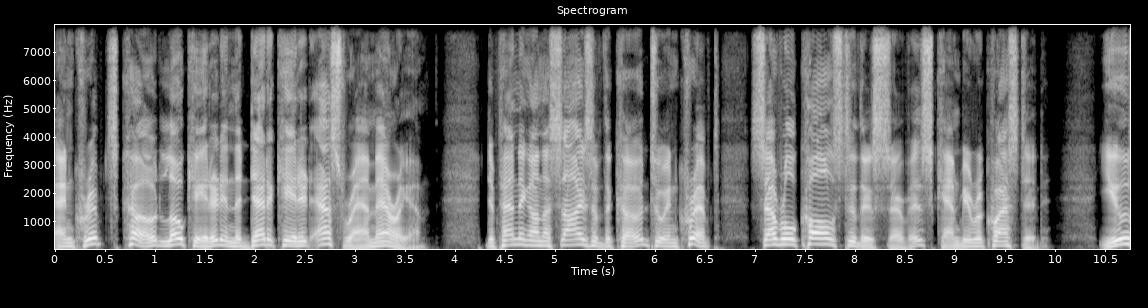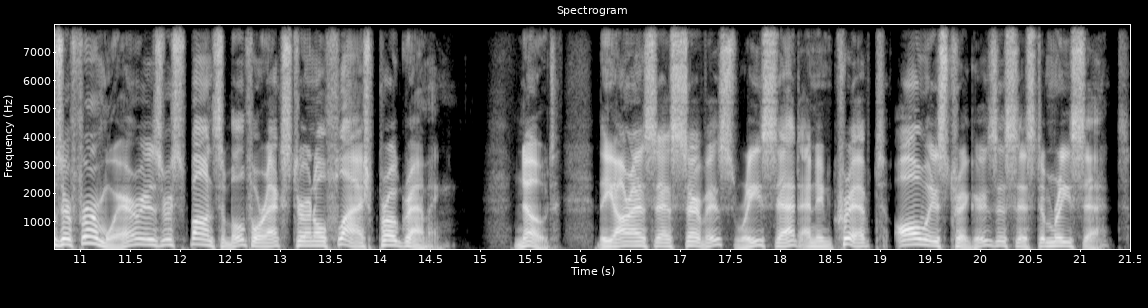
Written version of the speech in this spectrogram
encrypts code located in the dedicated SRAM area. Depending on the size of the code to encrypt, several calls to this service can be requested. User firmware is responsible for external flash programming. Note, the RSS service reset and encrypt always triggers a system reset.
